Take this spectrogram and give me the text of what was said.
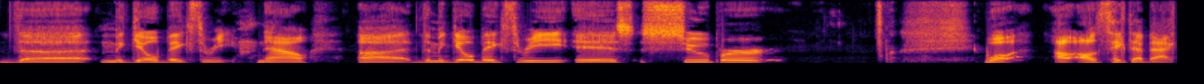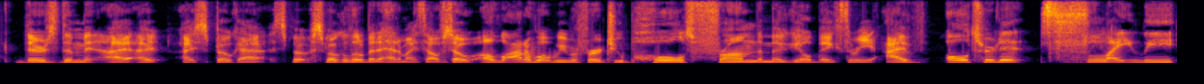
the McGill Big Three. Now, uh, the McGill Big Three is super. Well, I'll, I'll, take that back. There's the I I, I spoke, at, spoke spoke a little bit ahead of myself. So a lot of what we refer to pulls from the McGill Big Three. I've altered it slightly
